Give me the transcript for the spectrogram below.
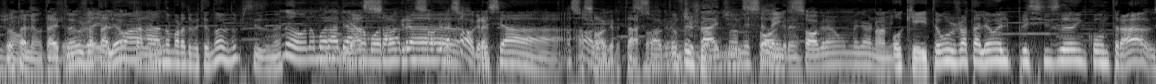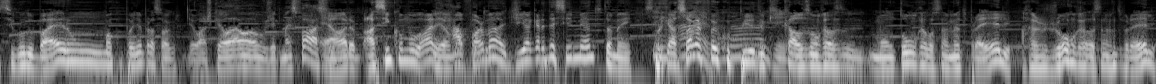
Jotalhão, tá. Então o Jotalhão, a- a, Jotalhão. namorada vai ter nome? Não precisa, né? Não, a namorada E é a namorada, sogra, sogra é sogra. Vai ser a, a sogra. tá. A sogra, então fechou. entidade. Nome sogra. excelente. Sogra é um melhor nome. Ok, então o Jotalhão ele precisa encontrar, segundo o Byron, uma companhia pra sogra. Eu acho que é o, o jeito mais fácil. É a hora, assim como, olha, é uma Rápido. forma de agradecimento também. Porque a Ah, sogra é foi verdade. cupido que causou um, montou um relacionamento pra ele, arranjou um relacionamento pra ele,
